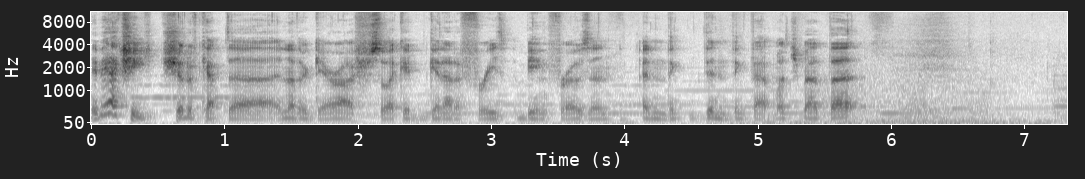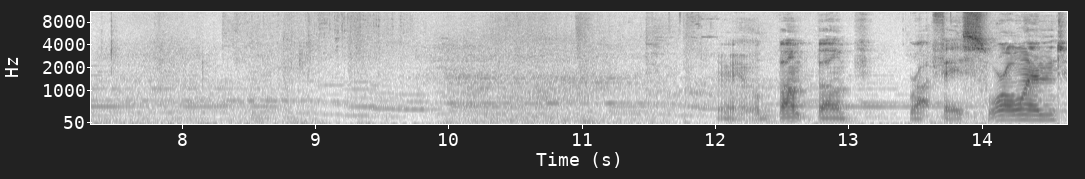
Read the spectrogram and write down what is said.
Maybe I actually should have kept uh, another Garrosh so I could get out of freeze being frozen. I didn't didn't think that much about that. Alright, we'll bump, bump, Rotface, whirlwind.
